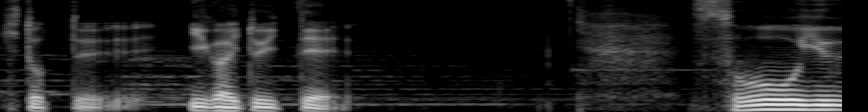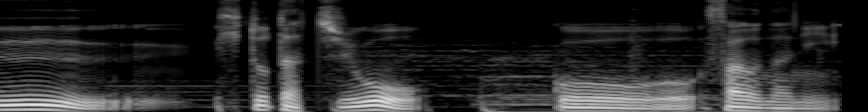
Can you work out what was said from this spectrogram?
人って意外といてそういう人たちをこうサウナに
